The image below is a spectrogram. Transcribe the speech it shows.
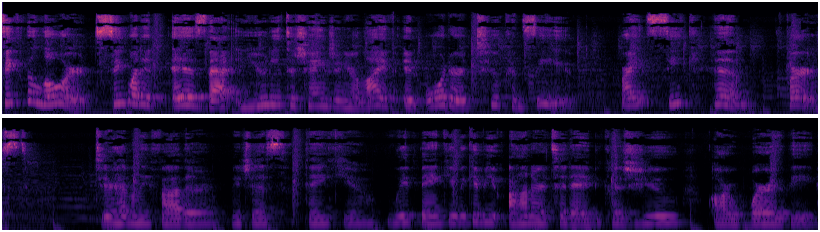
seek the Lord. See what it is that you need to change in your life in order to conceive, right? Seek Him first. Dear Heavenly Father, we just thank you. We thank you. We give you honor today because you are worthy.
